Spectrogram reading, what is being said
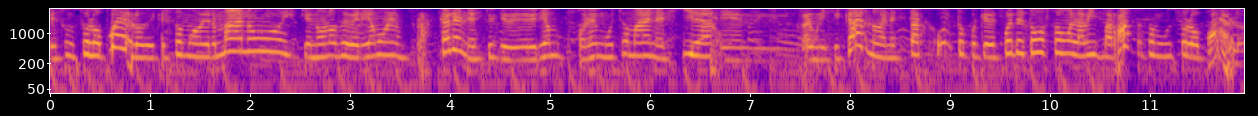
es un solo pueblo, de que somos hermanos y que no nos deberíamos enfrascar en esto y que deberíamos poner mucho más energía en reunificarnos, en estar juntos, porque después de todo somos la misma raza, somos un solo pueblo.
